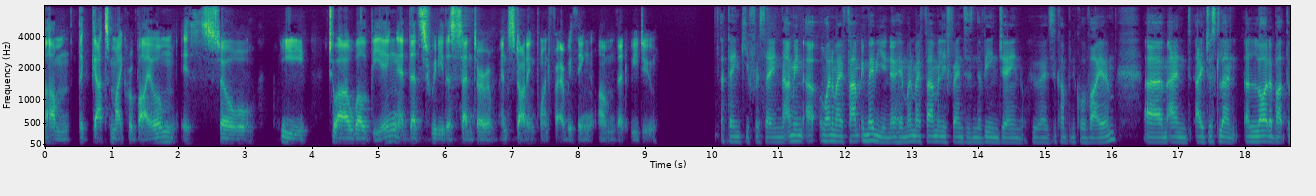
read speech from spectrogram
um, the gut microbiome is so key to our well-being and that's really the center and starting point for everything um, that we do Thank you for saying that. I mean, uh, one of my family, maybe you know him. One of my family friends is Naveen Jain, who has a company called Viome, um, and I just learned a lot about the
